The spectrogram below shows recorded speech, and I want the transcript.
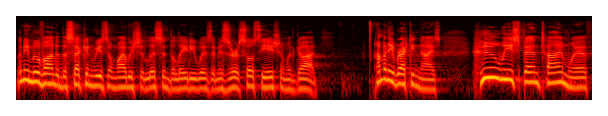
Let me move on to the second reason why we should listen to Lady Wisdom is her association with God. How many recognize who we spend time with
